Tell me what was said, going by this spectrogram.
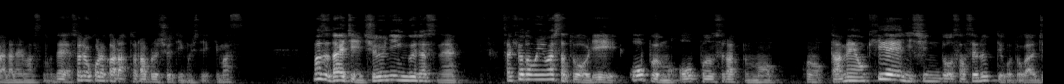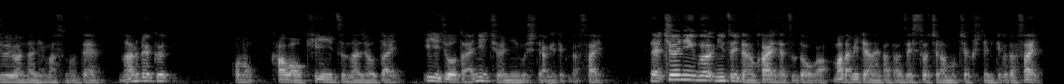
えられますので、それをこれからトラブルシューティングしていきます。まず第一にチューニングですね。先ほども言いました通り、オープンもオープンスラップも、この画面をきれいに振動させるっていうことが重要になりますので、なるべくこの皮を均一な状態、いい状態にチューニングしてあげてください。で、チューニングについての解説動画、まだ見てない方はぜひそちらもチェックしてみてください。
